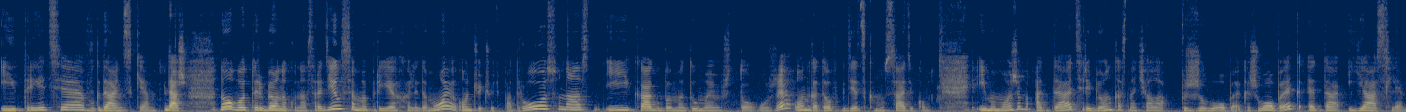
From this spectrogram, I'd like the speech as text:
и третье в Гданьске. Даш, ну вот ребенок у нас родился, мы приехали домой, он чуть-чуть подрос у нас, и как бы мы думаем, что уже он готов к детскому садику. И мы можем отдать ребенка сначала в жлобек. Жлобек — это ясли.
